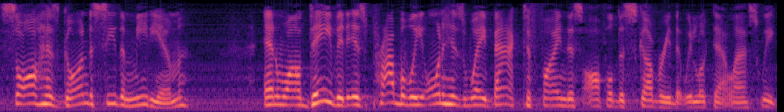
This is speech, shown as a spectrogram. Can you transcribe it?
Saul has gone to see the medium and while David is probably on his way back to find this awful discovery that we looked at last week.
